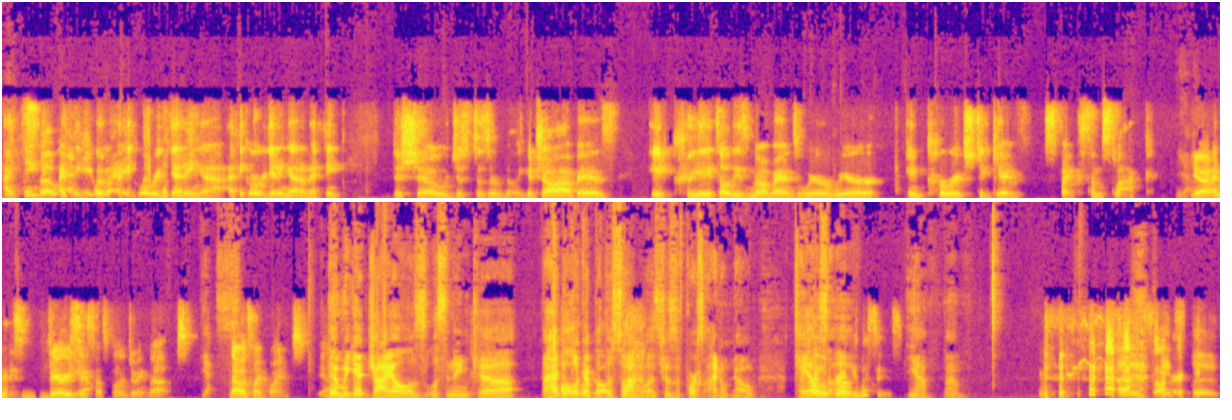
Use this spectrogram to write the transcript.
I think. So I think. What, I think what we're getting at. I think what we're getting at, and I think the show just does a really good job. Is it creates all these moments where we're encouraged to give Spike some slack, yeah. Yeah, and it's very Yeah. successful in doing that. Yes. That was my point. Yeah. Then we get Giles listening to. I had to Oh look my up what the song was because, of course, I don't know. Tales Celebrate of Ulysses. yeah. Well, and it's, Sorry. it's the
